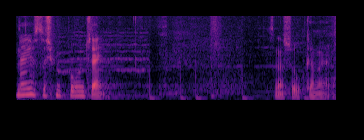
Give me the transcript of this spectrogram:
No i jesteśmy połączeni z naszą kamerą.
